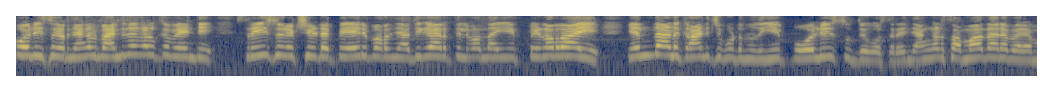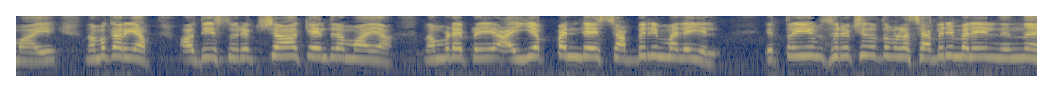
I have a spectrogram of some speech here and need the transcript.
പോലീസുകാർ ഞങ്ങൾ വനിതകൾക്ക് വേണ്ടി സ്ത്രീ സുരക്ഷയുടെ പേര് പറഞ്ഞ് അധികാരത്തിൽ വന്ന ഈ പിണറായി എന്താണ് കാണിച്ചു കൂട്ടുന്നത് ഈ പോലീസ് ഉദ്യോഗസ്ഥരെ ഞങ്ങൾ സമാധാനപരമായി നമുക്കറിയാം അതിസുരക്ഷാ കേന്ദ്രമായ നമ്മുടെ പ്രിയ അയ്യപ്പന്റെ ശബരിമലയിൽ ഇത്രയും സുരക്ഷിതത്വമുള്ള ശബരിമലയിൽ നിന്ന്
